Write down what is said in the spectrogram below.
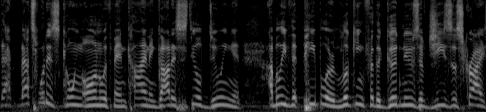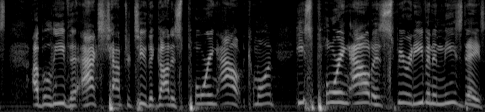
that, that's what is going on with mankind, and God is still doing it. I believe that people are looking for the good news of Jesus Christ. I believe that Acts chapter 2, that God is pouring out. Come on. He's pouring out His Spirit even in these days.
